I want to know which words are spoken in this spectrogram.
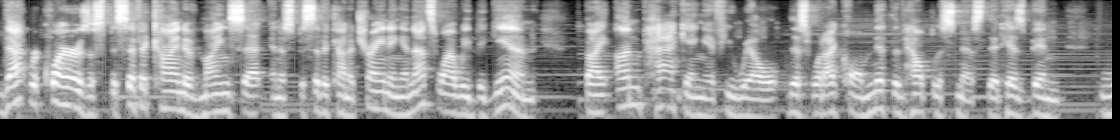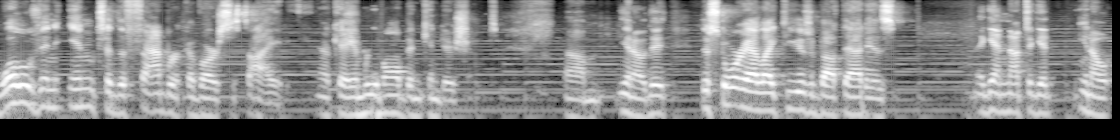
that requires a specific kind of mindset and a specific kind of training. And that's why we begin by unpacking, if you will, this what I call myth of helplessness that has been woven into the fabric of our society. Okay. And we've all been conditioned. Um, you know, the, the story I like to use about that is, again, not to get, you know,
